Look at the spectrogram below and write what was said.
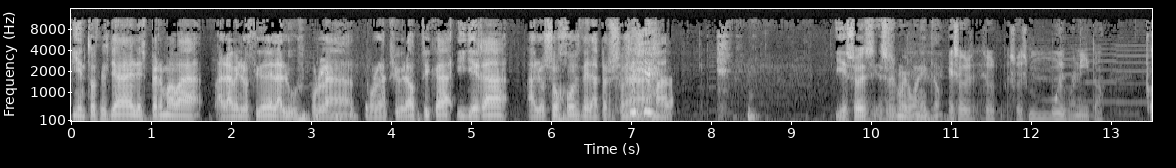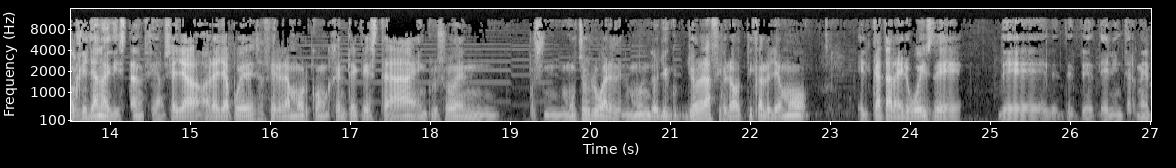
y entonces ya el esperma va a la velocidad de la luz por la, por la fibra óptica y llega a los ojos de la persona amada. Y eso es, eso es muy bonito. Eso, eso, es muy bonito. Porque ya no hay distancia. O sea, ya, ahora ya puedes hacer el amor con gente que está incluso en, pues en muchos lugares del mundo. Yo, yo la fibra óptica lo llamo el Qatar Airways de, de, de- de- del Internet.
